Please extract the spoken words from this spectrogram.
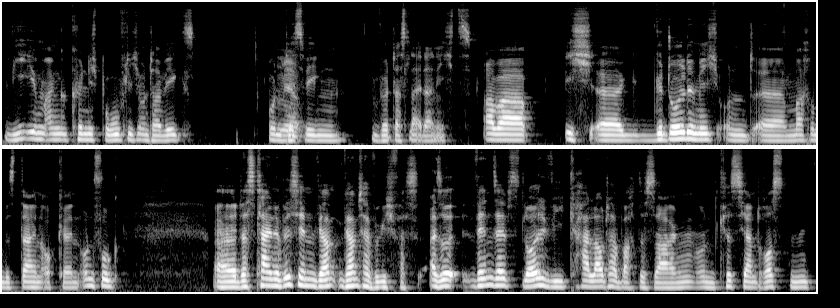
wie eben angekündigt, beruflich unterwegs. Und ja. deswegen wird das leider nichts. Aber ich äh, gedulde mich und äh, mache bis dahin auch keinen Unfug. Äh, das kleine bisschen, wir haben es ja wirklich fast. Also, wenn selbst Leute wie Karl Lauterbach das sagen und Christian Drosten,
